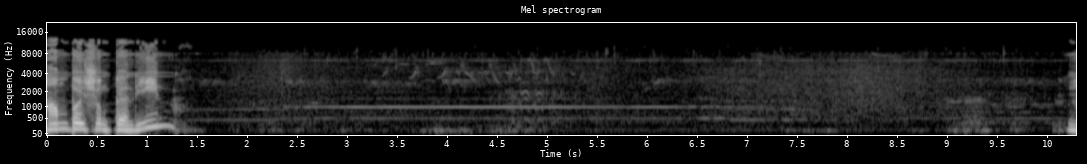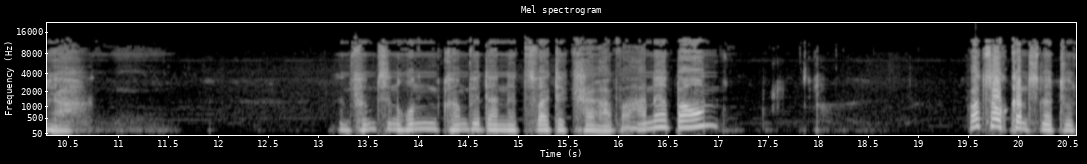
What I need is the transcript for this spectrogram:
Hamburg und Berlin. Ja. In 15 Runden können wir dann eine zweite Karawane bauen. Was auch ganz nett ist.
